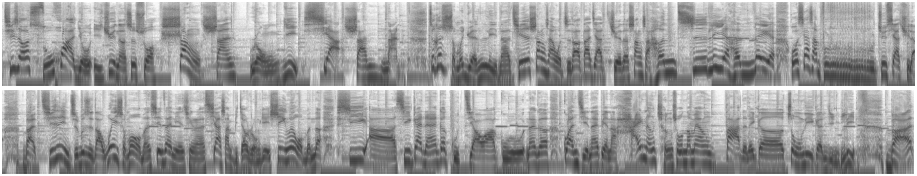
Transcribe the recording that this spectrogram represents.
其实哦，俗话有一句呢，是说上山容易下山难。这个是什么原理呢？其实上山我知道大家觉得上山很吃力、很累耶，我下山噗就下去了。But 其实你知不知道为什么我们现在年轻人下山比较容易？是因为我们的膝啊、膝盖的那个骨胶啊、骨那个关节那边呢，还能承受那么样大的那个重力跟引力。But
